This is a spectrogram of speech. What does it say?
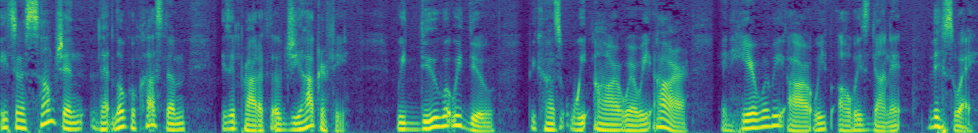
it's an assumption that local custom is a product of geography. We do what we do because we are where we are. And here where we are, we've always done it this way.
